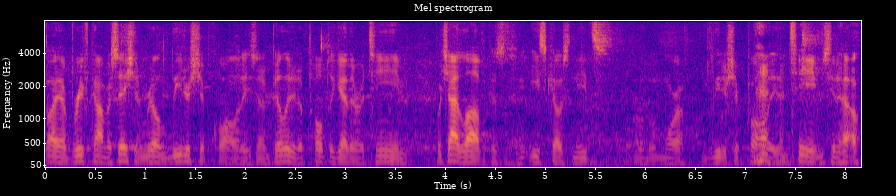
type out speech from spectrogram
by a brief conversation, real leadership qualities and ability to pull together a team, which I love because the East Coast needs a little bit more leadership quality in teams, you know.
